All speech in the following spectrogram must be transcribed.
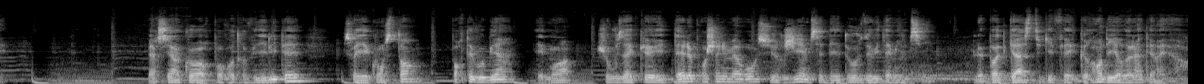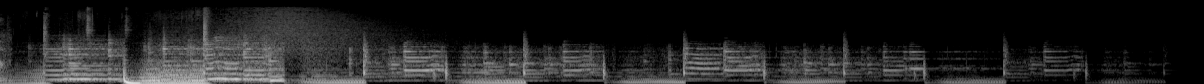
Merci encore pour votre fidélité, soyez constants, portez-vous bien, et moi, je vous accueille dès le prochain numéro sur JMCD Dose de Vitamine C, le podcast qui fait grandir de l'intérieur.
